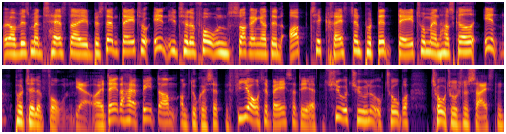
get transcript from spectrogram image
Og hvis man taster en bestemt dato ind i telefonen, så ringer den op til Christian på den dato, man har skrevet ind på telefonen. Ja, og i dag der har jeg bedt dig om, om du kan sætte den fire år tilbage, så det er den 27. oktober 2016,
